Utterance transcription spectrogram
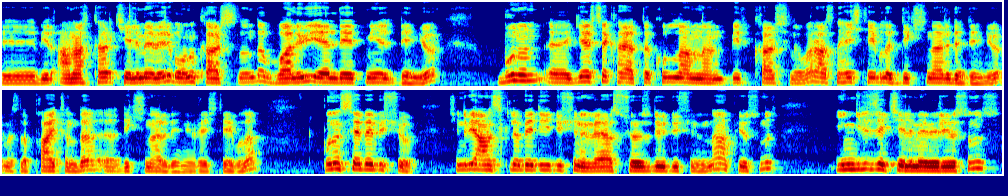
e, bir anahtar kelime verip onun karşılığında value'yu elde etmeye deniyor. Bunun e, gerçek hayatta kullanılan bir karşılığı var. Aslında hashtable'a dictionary de deniyor. Mesela Python'da e, dictionary deniyor hashtable'a. Bunun sebebi şu. Şimdi bir ansiklopediyi düşünün veya sözlüğü düşünün. Ne yapıyorsunuz? İngilizce kelime veriyorsunuz.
